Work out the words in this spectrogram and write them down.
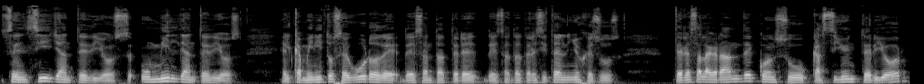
sencilla ante Dios, humilde ante Dios, el caminito seguro de, de Santa Tere- de Santa Teresita del Niño Jesús. Teresa la Grande con su castillo interior,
